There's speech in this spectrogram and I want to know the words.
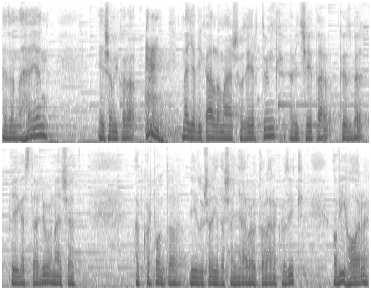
ezen a helyen, és amikor a negyedik állomáshoz értünk, mert így sétál közben végezte a gyónását, akkor pont a Jézus az édesanyjával találkozik. A vihar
